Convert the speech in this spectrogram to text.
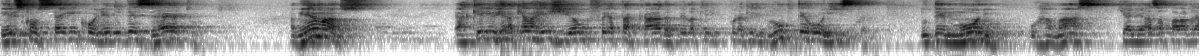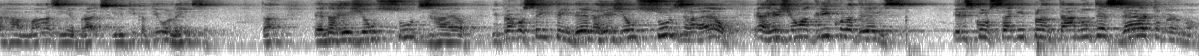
Eles conseguem colher do deserto, amém, amados? É aquele, aquela região que foi atacada pelo aquele, por aquele grupo terrorista do demônio, o Hamas, que aliás a palavra Hamas em hebraico significa violência, tá? É na região sul de Israel. E para você entender, na região sul de Israel é a região agrícola deles. Eles conseguem plantar no deserto, meu irmão.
